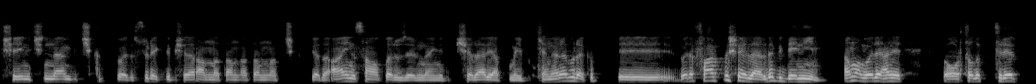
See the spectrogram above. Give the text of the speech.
şeyin içinden bir çıkıp böyle sürekli bir şeyler anlat anlat anlat çıkıp ya da aynı soundlar üzerinden gidip bir şeyler yapmayı kenara bırakıp e, böyle farklı şeylerde bir deneyeyim. Ama böyle hani ortalık trap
